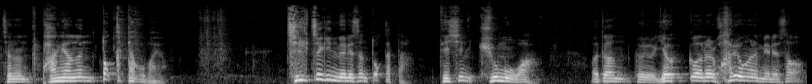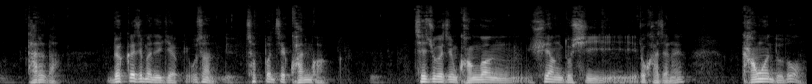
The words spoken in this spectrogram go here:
저는 방향은 똑같다고 봐요. 질적인 면에서는 똑같다. 대신 규모와 어떤 그 여건을 활용하는 면에서 다르다. 몇 가지만 얘기할게요. 우선 첫 번째 관광. 제주가 지금 관광 휴양 도시로 가잖아요. 강원도도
